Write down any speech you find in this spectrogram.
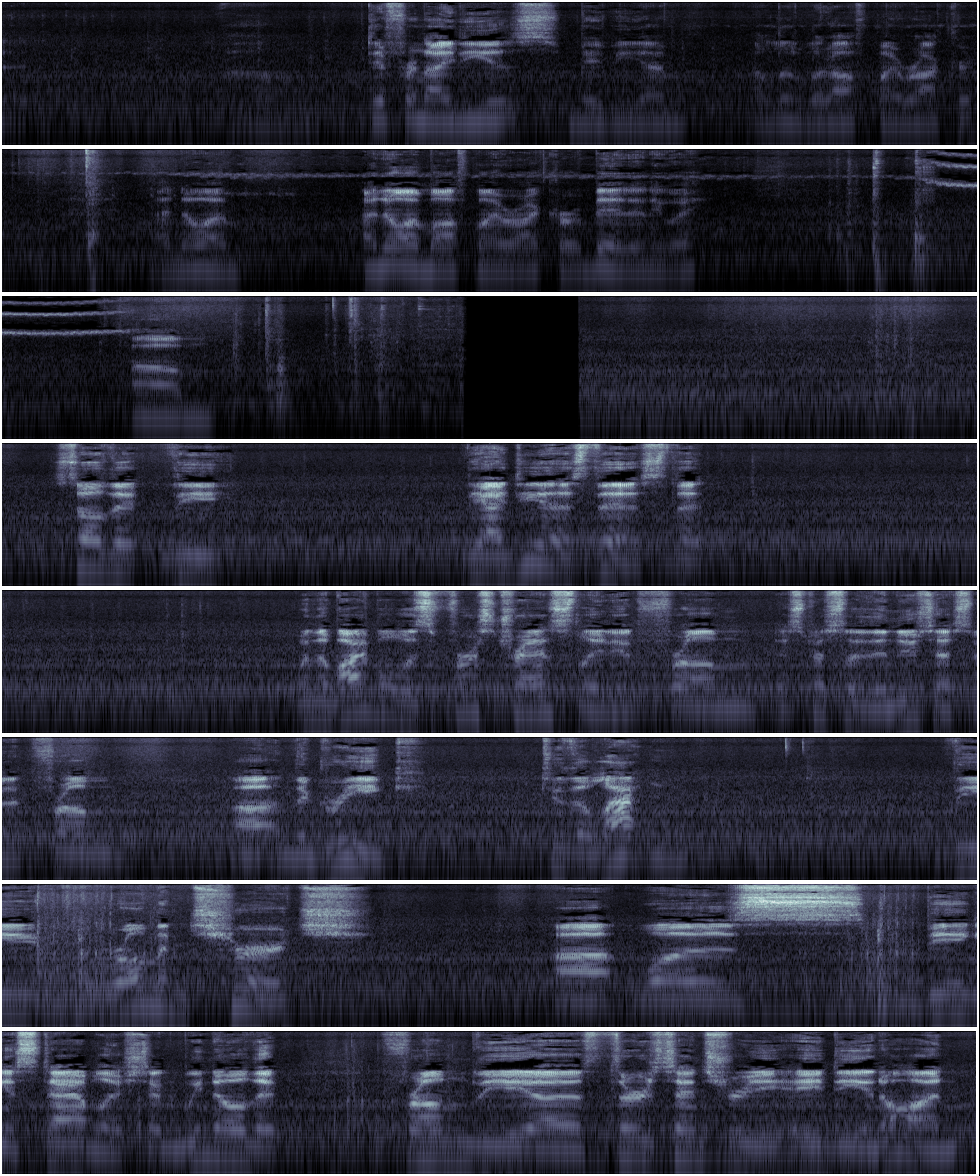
um, different ideas. Maybe I'm a little bit off my rocker. I know I'm, I know I'm off my rocker a bit anyway. Um, so the the the idea is this that when the Bible was first translated from, especially the New Testament, from uh, the Greek to the Latin, the Roman Church uh, was being established, and we know that from the uh, third century AD and on,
